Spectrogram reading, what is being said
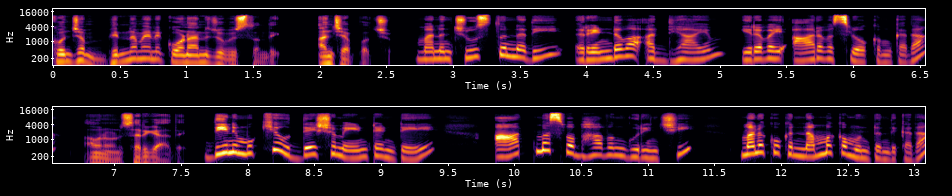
కొంచెం భిన్నమైన కోణాన్ని చూపిస్తుంది అని చెప్పొచ్చు. మనం చూస్తున్నది రెండవ అధ్యాయం ఇరవై ఆరవ శ్లోకం కదా? అవునవును సరిగా అదే. దీని ముఖ్య ఉద్దేశం ఏంటంటే ఆత్మస్వభావం గురించి మనకొక నమ్మకం ఉంటుంది కదా?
